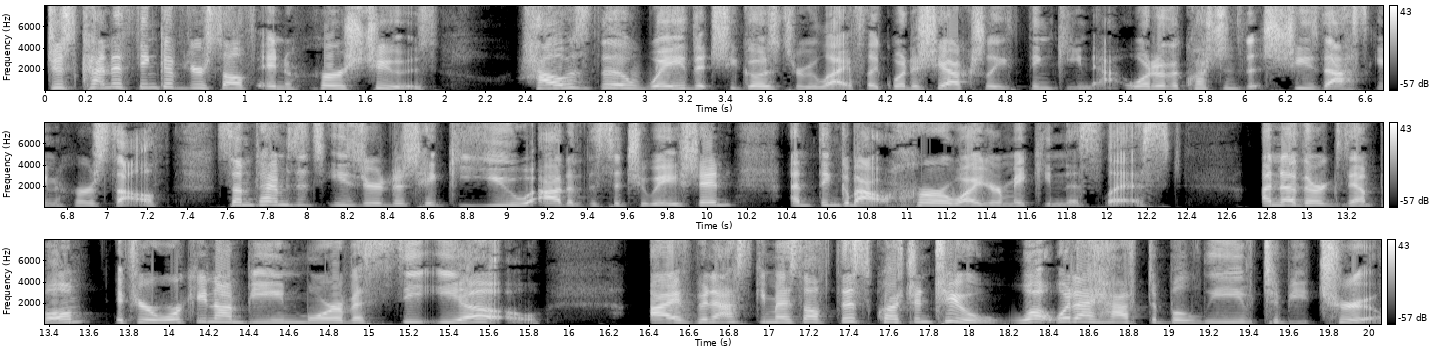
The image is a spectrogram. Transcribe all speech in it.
Just kind of think of yourself in her shoes. How's the way that she goes through life? Like, what is she actually thinking at? What are the questions that she's asking herself? Sometimes it's easier to take you out of the situation and think about her while you're making this list. Another example, if you're working on being more of a CEO, I've been asking myself this question too. What would I have to believe to be true?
